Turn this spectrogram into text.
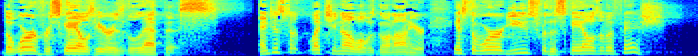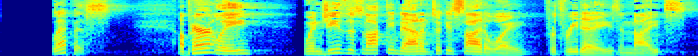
the word for scales here is lepis. And just to let you know what was going on here, it's the word used for the scales of a fish. Lepis. Apparently, when Jesus knocked him down and took his sight away for three days and nights,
